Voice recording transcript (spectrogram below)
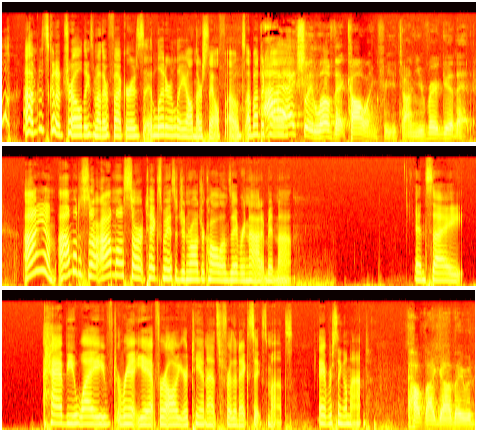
I'm just gonna troll these motherfuckers literally on their cell phones. I'm about to call. I actually love that calling for you, Tanya. You're very good at it. I am. I'm gonna start. I'm gonna start text messaging Roger Collins every night at midnight, and say, "Have you waived rent yet for all your tenants for the next six months?" Every single night. Oh my God, they would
